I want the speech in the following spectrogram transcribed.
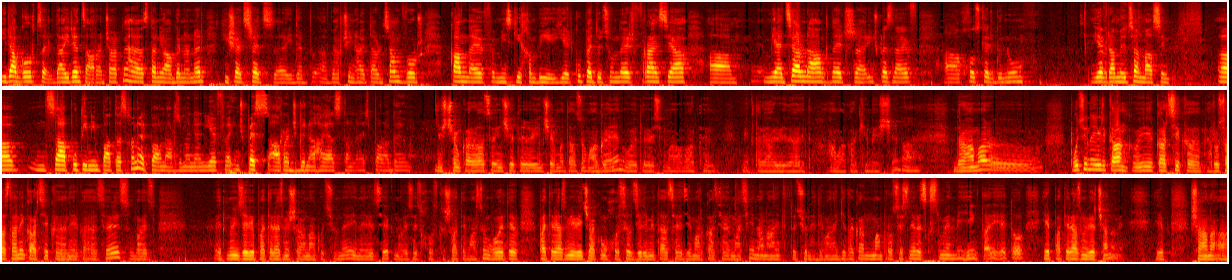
իրագործել։ Դա իրենց առաջարկն է Հայաստանի ԱԳՆ-ն էլ հիշեցրեց իդեպ վերջին հայտարարությամբ, որ կան նաև Մինսկի խմբի երկու պետություններ, Ֆրանսիա, Միացյալ Նահանգներ, ինչպես նաև խոսքեր գնում Եվրամիության մասին սա Պուտինին պատասխան էր պարոն Արզումանյան եւ ինչպես առաջ գնա Հայաստանը այս պարագայում Ես չեմ կարողացել ինչ է տեղի ինչ է մտածում ԱԳՆ, որովհետեւ ես հիմա արդեն մեկ տարի արվել այդ համակարգի մեջ չեմ։ Դրա համար Պուտինը իր կան իր կարծիքը, Ռուսաստանի կարծիքը ներկայացրեց, բայց այդ նույն ձևի պատերազմի շարունակությունն է, ներեցեք, նորից այս խոսքը շատ եմ ասում, որովհետև պատերազմի վիճակում խոսել դելիմիտացիայի, դեմարկացիայի մասին անհանիտություն է, դիվանագիտական նման process-ները սկսվում են մի 5 տարի հետո, երբ պատերազմը վերջանում է եւ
